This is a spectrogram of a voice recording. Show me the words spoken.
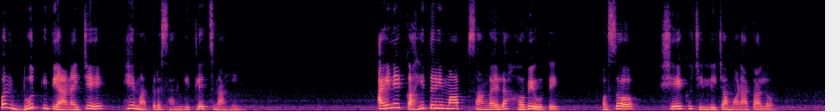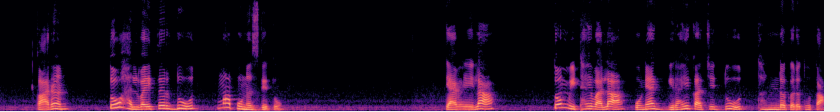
पण दूध किती आणायचे हे मात्र सांगितलेच नाही. आईने काहीतरी माप सांगायला हवे होते असं शेख चिल्लीच्या मनात आलं. कारण तो हलवाई तर दूध मापूनच देतो. त्यावेळेला तो मिठाईवाला कोण्या गिराहिकाचे दूध थंड करत होता.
